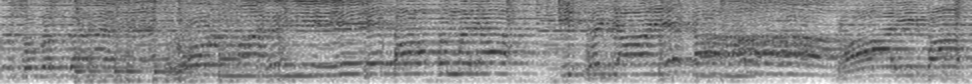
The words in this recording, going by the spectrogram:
سبق سبق روڑ آگئی کہ باپ مرا اس یارے کا ساری بات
